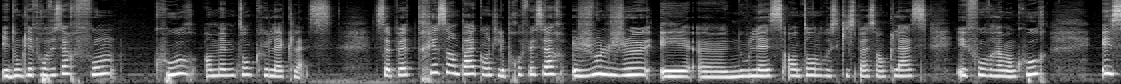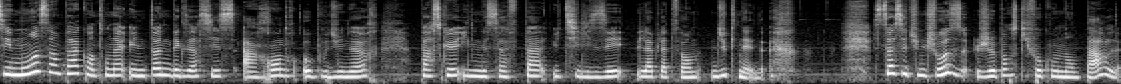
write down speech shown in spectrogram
et donc les professeurs font cours en même temps que la classe. Ça peut être très sympa quand les professeurs jouent le jeu et euh, nous laissent entendre ce qui se passe en classe et font vraiment cours. Et c'est moins sympa quand on a une tonne d'exercices à rendre au bout d'une heure parce qu'ils ne savent pas utiliser la plateforme du CNED. ça c'est une chose, je pense qu'il faut qu'on en parle.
